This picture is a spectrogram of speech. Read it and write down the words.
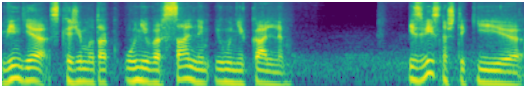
Він є, скажімо так, універсальним і унікальним. І звісно ж таки, е,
